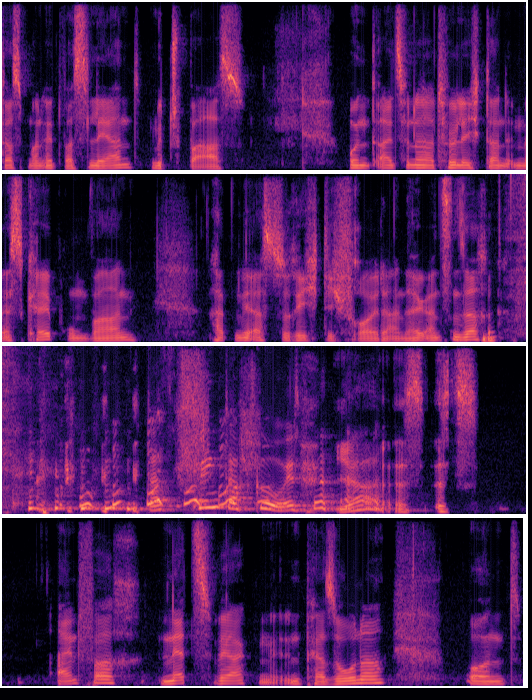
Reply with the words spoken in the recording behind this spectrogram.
dass man etwas lernt mit Spaß. Und als wir natürlich dann im Escape Room waren, hatten wir erst so richtig Freude an der ganzen Sache. Das klingt doch gut. Ja, es ist einfach Netzwerken in Persona und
